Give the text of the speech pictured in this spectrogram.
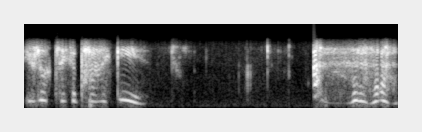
you look like a Paki.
